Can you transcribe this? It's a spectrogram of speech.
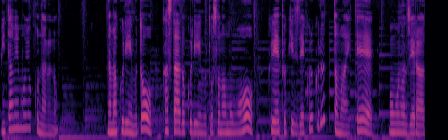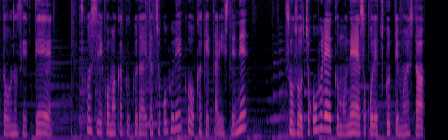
見た目も良くなるの。生クリームとカスタードクリームとその桃をクレープ生地でくるくるっと巻いて桃のジェラートをのせて少し細かく砕いたチョコフレークをかけたりしてねそうそうチョコフレークもねそこで作ってました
